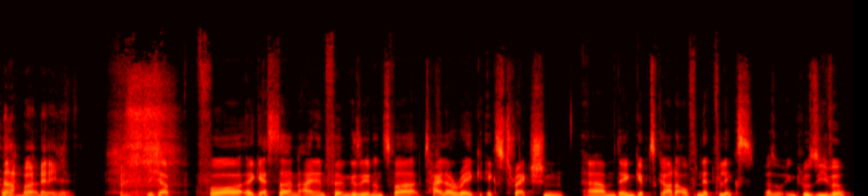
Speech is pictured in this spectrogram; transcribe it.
Oh Aber Mann, echt. Ich habe vor äh, gestern einen Film gesehen und zwar Tyler Rake Extraction. Ähm, den gibt's gerade auf Netflix, also inklusive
